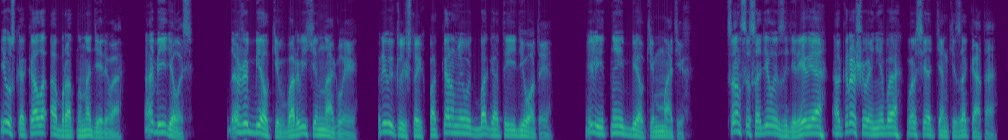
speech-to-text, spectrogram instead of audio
И ускакала обратно на дерево. Обиделась. Даже белки в Барвихе наглые. Привыкли, что их подкармливают богатые идиоты. Элитные белки, мать их. Солнце садилось за деревья, окрашивая небо во все оттенки заката.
